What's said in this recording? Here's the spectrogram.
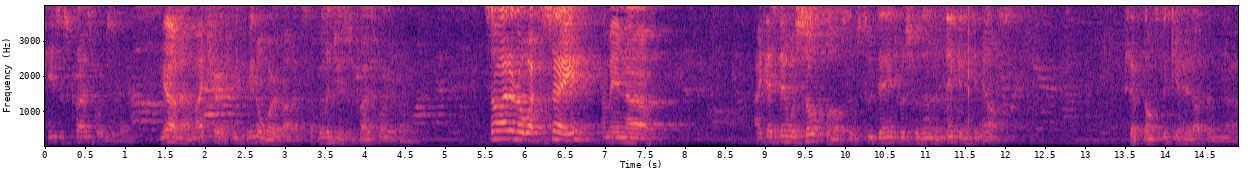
Jesus Christ worries about it. Yeah, man, my church, we, we don't worry about that stuff. We let Jesus Christ worry about it. So I don't know what to say. I mean, uh, I guess they were so close, it was too dangerous for them to think anything else. Except don't stick your head up and uh,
